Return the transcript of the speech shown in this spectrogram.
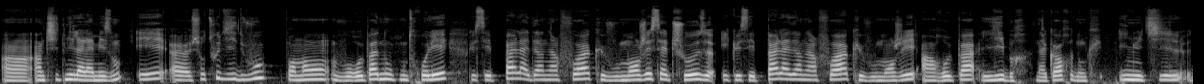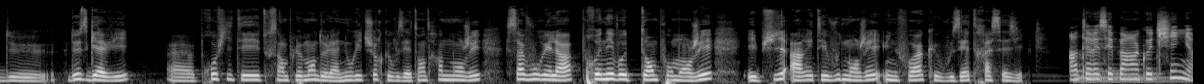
un, un cheat meal à la maison. Et euh, surtout dites-vous pendant vos repas non contrôlés que c'est pas la dernière fois que vous mangez cette chose et que c'est pas la dernière fois que vous mangez un repas libre, d'accord? Donc inutile de, de se gaver euh, profitez tout simplement de la nourriture que vous êtes en train de manger, savourez-la, prenez votre temps pour manger et puis arrêtez-vous de manger une fois que vous êtes rassasié. Intéressé par un coaching?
